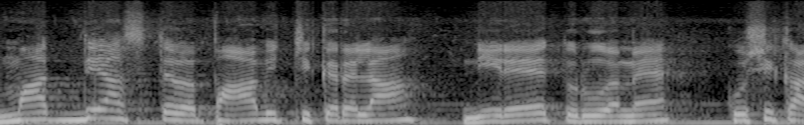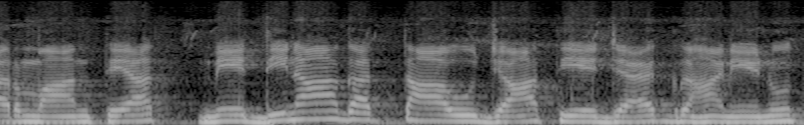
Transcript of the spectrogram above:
මධ්‍යස්තව පාවිච්චි කරලා නිරේතුරුවම කුෂිකර්මාන්තයත් මේ දිනාගත්තා වූ ජාතියේ ජයග්‍රහණයනුත්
